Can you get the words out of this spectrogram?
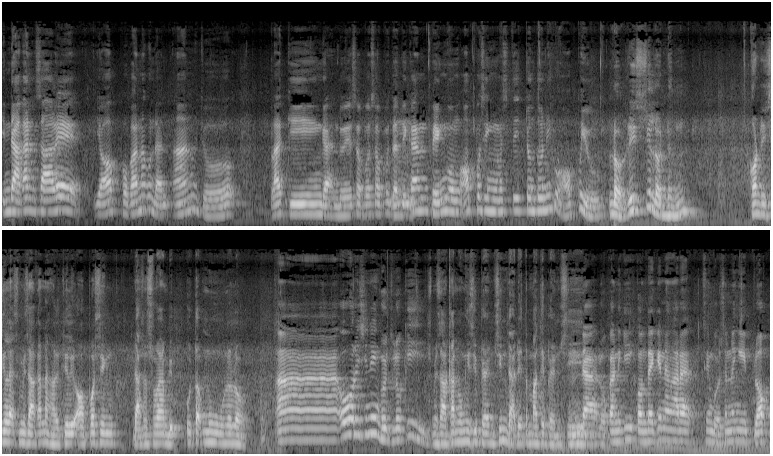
Indah kan soalnya ya apa kan aku ndak anu Cuk. Lagi nggak duwe sapa-sapa dadi Hmm. kan bingung apa sing mesti contohnya iku apa yo? Lho, risi lho, Deng. Kon risi lek misalkan hal cilik apa sing ndak sesuai ambek utekmu ngono lho. Ah, oh di sini nggo jloki. Misalkan mau ngisi bensin ndak di tempat bensin. Ndak, lho kan iki konteknya nang arek sing mbok senengi blog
